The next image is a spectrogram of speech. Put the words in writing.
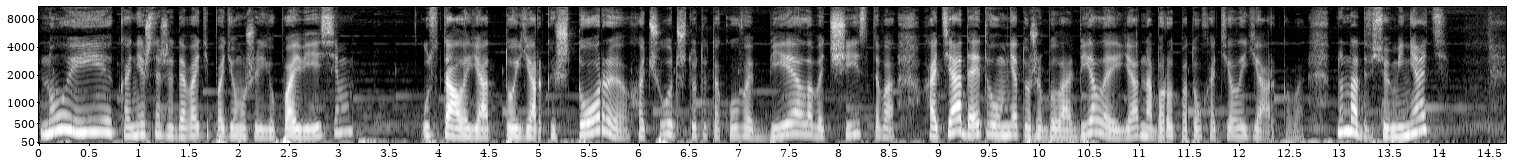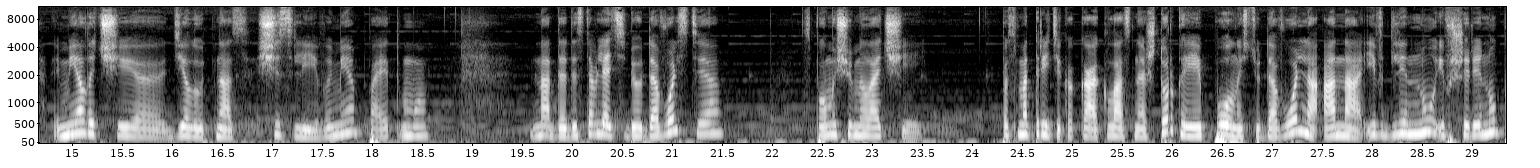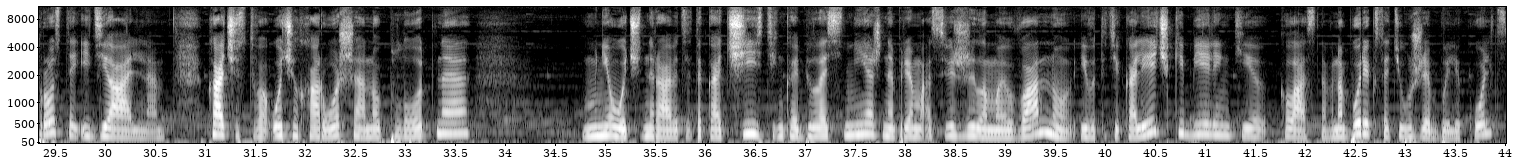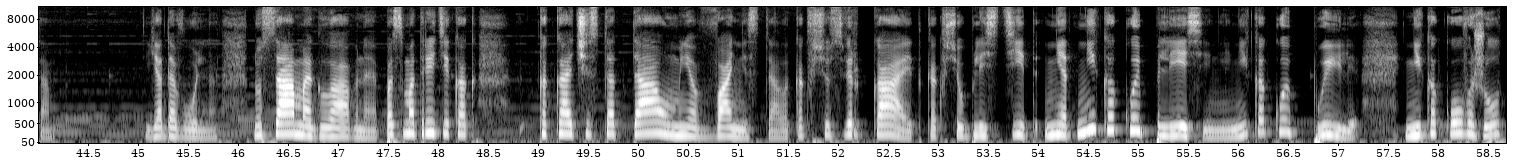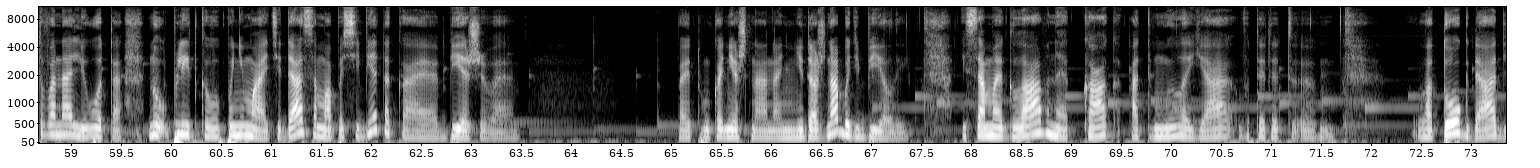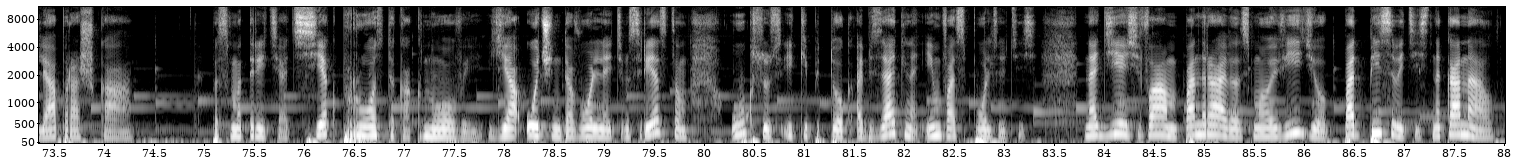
Ну и, конечно же, давайте пойдем уже ее повесим. Устала я от той яркой шторы, хочу вот что-то такого белого, чистого. Хотя до этого у меня тоже была белая, я наоборот потом хотела яркого. Но надо все менять. Мелочи делают нас счастливыми, поэтому надо доставлять себе удовольствие с помощью мелочей. Посмотрите, какая классная шторка, я ей полностью довольна. Она и в длину, и в ширину просто идеально. Качество очень хорошее, оно плотное. Мне очень нравится, такая чистенькая, белоснежная, прям освежила мою ванну. И вот эти колечки беленькие, классно. В наборе, кстати, уже были кольца. Я довольна. Но самое главное, посмотрите, как какая чистота у меня в ванне стала, как все сверкает, как все блестит. Нет никакой плесени, никакой пыли, никакого желтого налета. Ну, плитка, вы понимаете, да, сама по себе такая бежевая. Поэтому, конечно, она не должна быть белой. И самое главное, как отмыла я вот этот э, лоток, да, для порошка. Посмотрите, отсек просто как новый. Я очень довольна этим средством. Уксус и кипяток. Обязательно им воспользуйтесь. Надеюсь, вам понравилось мое видео. Подписывайтесь на канал.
